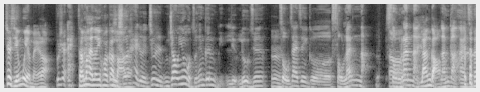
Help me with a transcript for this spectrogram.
这节目也没了，不是哎，咱们还能一块儿干嘛你？说的太对，就是你知道，因为我昨天跟李刘刘宇君嗯走在这个索兰纳，索兰纳蓝港蓝港，哎，走走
